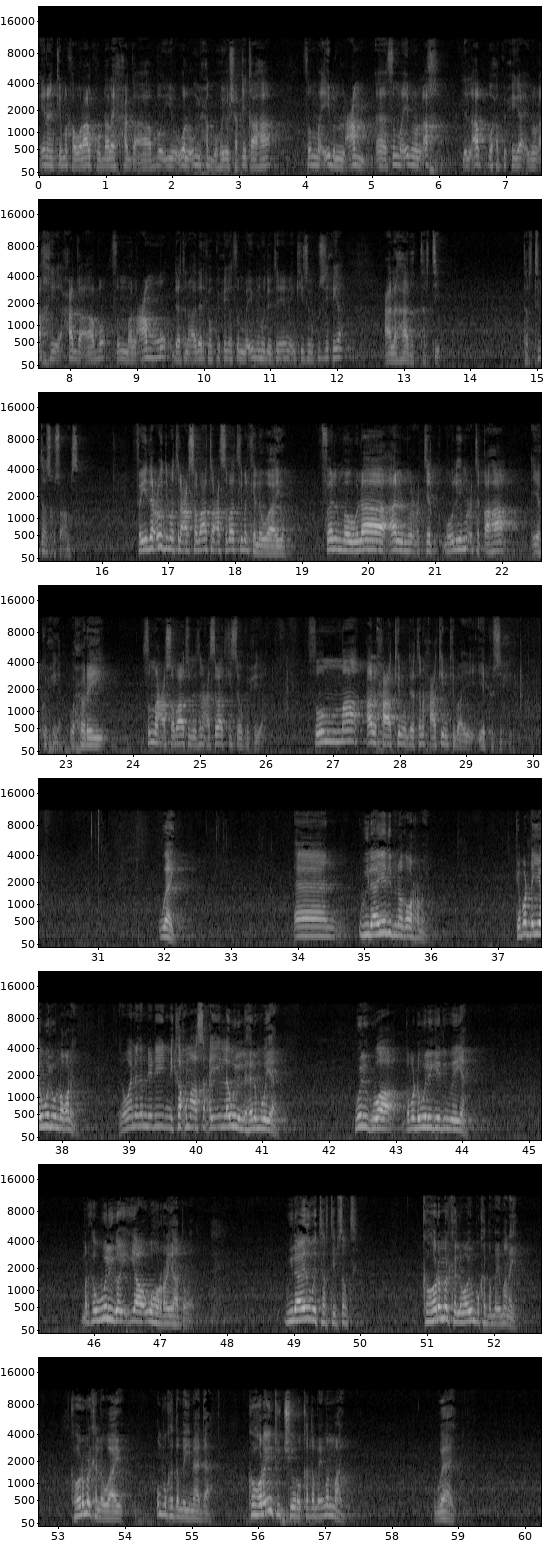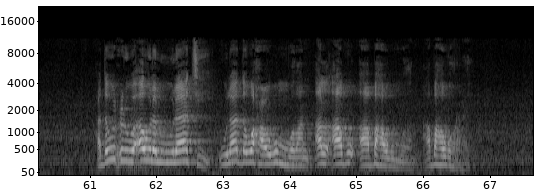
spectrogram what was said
inankii marka walaalku dhalay xagga aabbo iyo walummi xagga hoyo shaqiiqa ahaa uma ibn lcam uma ibn lakh lilab waxaa ku xiga ibn lakhi xagga aabbo uma alcamu deetna adeerka ku xiga uma ibnuhu deetna inankiisa ku sii xiga calaa hada tartiib tartiibtaas ku soconaysa faida cudimat alcasabaatu casabaadkii marka la waayo falmawlaa almuctiq mawlihii muctiq ahaa ayaa ku xiga wa xoreeyey uma casabaatu deetna casabaadkiisa baa ku xiga uma alxaakimu deetna xaakimkiiba iya ku sii xiga waay wilaayadii bu inooga warramay gabadha yaa weli u noqonay waa inaga nidhi nikaxu ma asaxayo ilaa weli la helo mooyaane weligu waa gabadha weligeedii weeyaan marka weliga yaa ugu horreeya haddaba wilaayadu way tartiibsantay ka hore marka la waayo unbuu ka dambe ka hore marka la waayo unbuu ka dambe yimaadaa. Ka hore intuu jiro ka dambe iman maayo. Waay haddaba wuxu uhi wa awla lwulaati wulaadda waxaa ugu mudan alabu aabbaha ugu mudan aabbaha ugu horreeya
